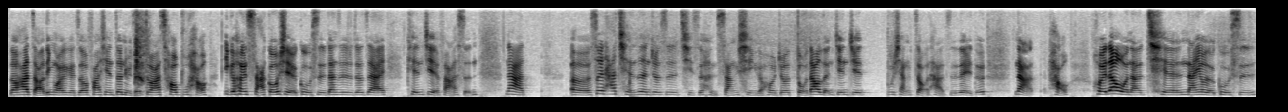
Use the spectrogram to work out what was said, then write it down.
然后他找另外一个之后，发现这女的对他超不好，一个很洒狗血的故事，但是就在天界发生。那呃，所以他前任就是其实很伤心，然后就躲到人间界，不想找他之类的。那好，回到我那前男友的故事。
